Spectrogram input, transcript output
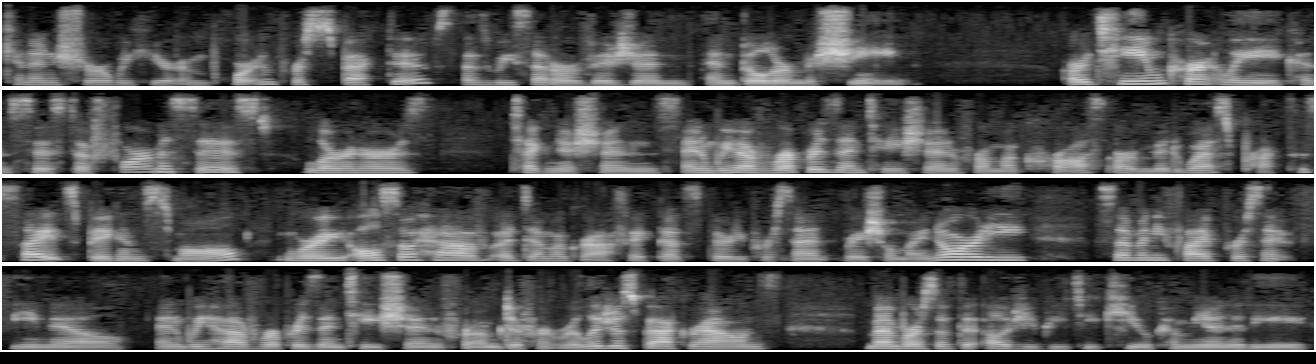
can ensure we hear important perspectives as we set our vision and build our machine. Our team currently consists of pharmacists, learners, technicians, and we have representation from across our Midwest practice sites, big and small. We also have a demographic that's 30% racial minority, 75% female, and we have representation from different religious backgrounds, members of the LGBTQ community,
